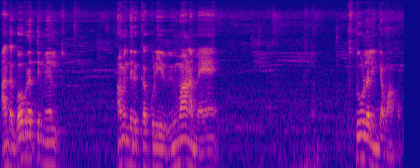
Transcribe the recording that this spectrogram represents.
அந்த கோபுரத்தின் மேல் அமைந்திருக்கக்கூடிய விமானமே ஸ்தூலலிங்கமாகும்.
